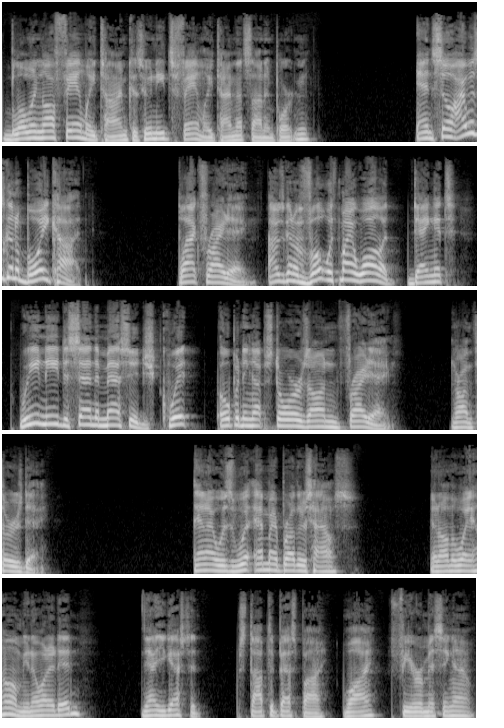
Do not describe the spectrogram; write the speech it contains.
blowing off family time because who needs family time? That's not important. And so I was going to boycott Black Friday. I was going to vote with my wallet. Dang it. We need to send a message. Quit opening up stores on Friday or on Thursday. And I was at my brother's house. And on the way home, you know what I did? Yeah, you guessed it. Stopped at Best Buy. Why? Fear of missing out.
